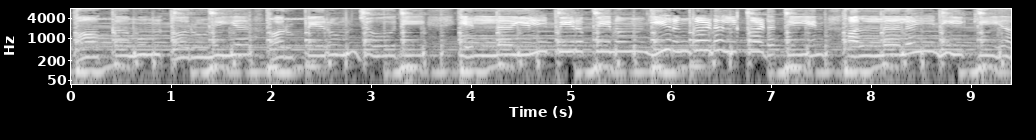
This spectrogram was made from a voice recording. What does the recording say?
ஆக்கமும் அருளிய அருட்பெரும் ஜோதி. எல்லையில் பிறப்பினும் இருங்கடல் கடத்தியன். அல்லலை நீக்கிய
